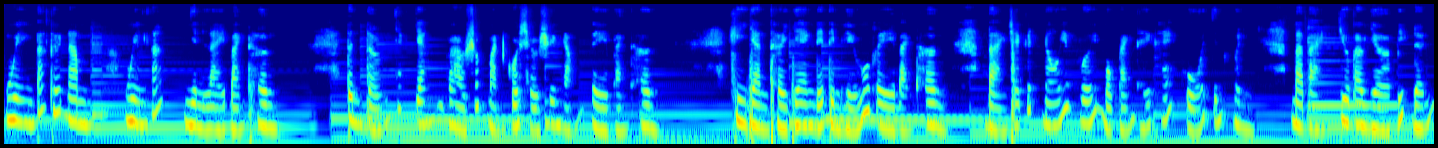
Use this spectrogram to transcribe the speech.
Nguyên tắc thứ năm, nguyên tắc nhìn lại bản thân tin tưởng chắc chắn vào sức mạnh của sự suy ngẫm về bản thân. Khi dành thời gian để tìm hiểu về bản thân, bạn sẽ kết nối với một bản thể khác của chính mình mà bạn chưa bao giờ biết đến.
